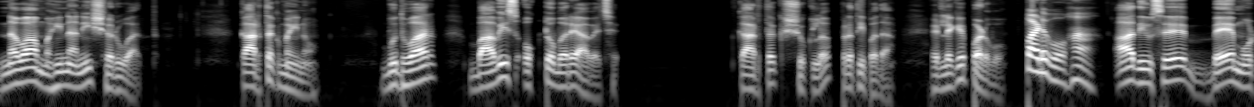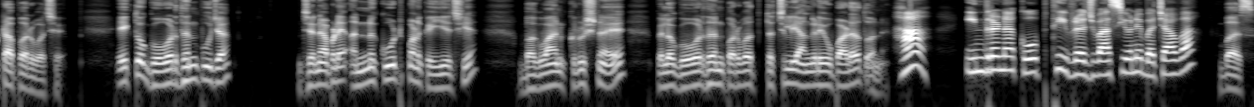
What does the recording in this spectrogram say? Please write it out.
નવા મહિનાની શરૂઆત. કારતક મહિનો. બુધવાર બાવીસ ઓક્ટોબરે આવે છે. કાર્તક શુક્લ પ્રતિપદા એટલે કે પડવો. પડવો હા. આ દિવસે બે મોટા પર્વ છે. એક તો ગોવર્ધન પૂજા જેને આપણે અન્નકૂટ પણ કહીએ છીએ. ભગવાન કૃષ્ણએ પેલો ગોવર્ધન પર્વત ટચલી આંગળે ઉપાડ્યો હતો ને? હા ઇન્દ્રના કોપથી વ્રજવાસીઓને બચાવવા? બસ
